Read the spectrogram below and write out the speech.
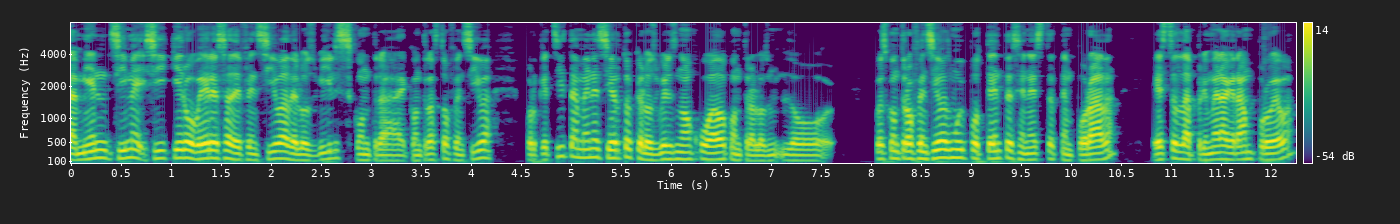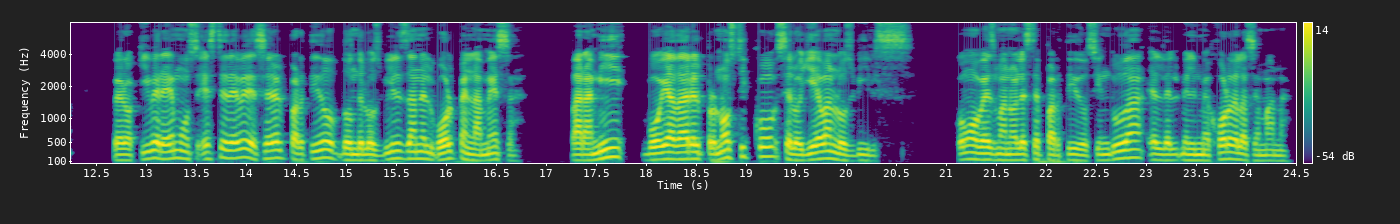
también sí, me, sí quiero ver esa defensiva de los Bills contra, contra esta ofensiva, porque sí también es cierto que los Bills no han jugado contra los... pues contra ofensivas muy potentes en esta temporada. Esta es la primera gran prueba pero aquí veremos, este debe de ser el partido donde los Bills dan el golpe en la mesa. Para mí, voy a dar el pronóstico, se lo llevan los Bills. ¿Cómo ves, Manuel, este partido? Sin duda, el, del, mejor de la semana.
